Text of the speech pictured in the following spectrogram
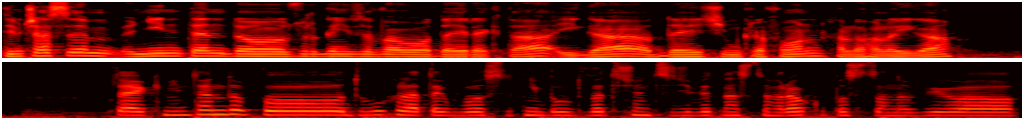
Tymczasem Nintendo zorganizowało Directa. Iga, oddaję Ci mikrofon. Halo, halo Iga. Tak, Nintendo po dwóch latach, bo ostatni był w 2019 roku, postanowiło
